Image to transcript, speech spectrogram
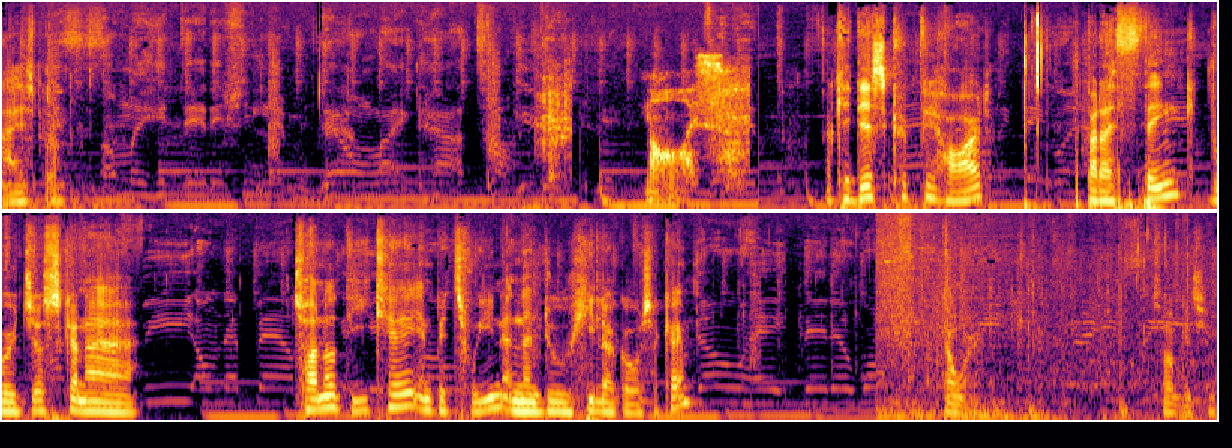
Nice, bro. Nice. Okay, this could be hard, but I think we're just gonna tunnel DK in between and then do healer goes, okay? Don't worry. So I'll get you.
